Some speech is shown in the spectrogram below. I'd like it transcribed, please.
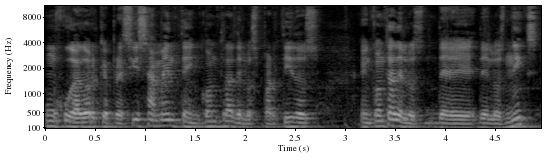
un jugador que precisamente en contra de los partidos en contra de los, de, los Knicks,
